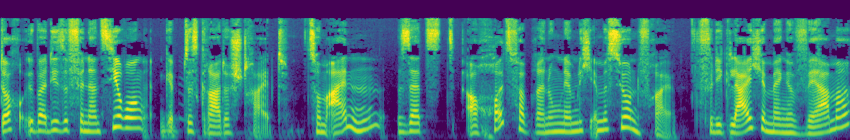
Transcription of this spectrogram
Doch über diese Finanzierung gibt es gerade Streit. Zum einen setzt auch Holzverbrennung nämlich Emissionen frei. Für die gleiche Menge Wärme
